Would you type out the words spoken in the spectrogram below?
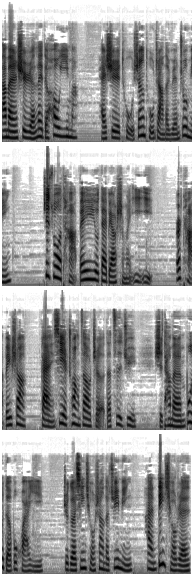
他们是人类的后裔吗？还是土生土长的原住民？这座塔碑又代表什么意义？而塔碑上“感谢创造者”的字句，使他们不得不怀疑这个星球上的居民和地球人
